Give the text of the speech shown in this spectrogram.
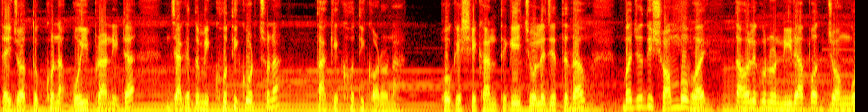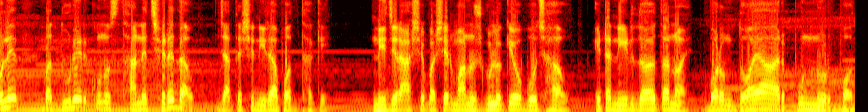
তাই যতক্ষণ না ওই প্রাণীটা যাকে তুমি ক্ষতি করছ না, তাকে ক্ষতি করো না। ওকে সেখান থেকেই চলে যেতে দাও বা যদি সম্ভব হয়, তাহলে কোনো নিরাপদ জঙ্গলে বা দূরের কোনো স্থানে ছেড়ে দাও, যাতে সে নিরাপদ থাকে। নিজের আশেপাশের মানুষগুলোকেও বোঝাও, এটা নির্দয়তা নয়, বরং দয়া আর পুণ্যর পথ।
